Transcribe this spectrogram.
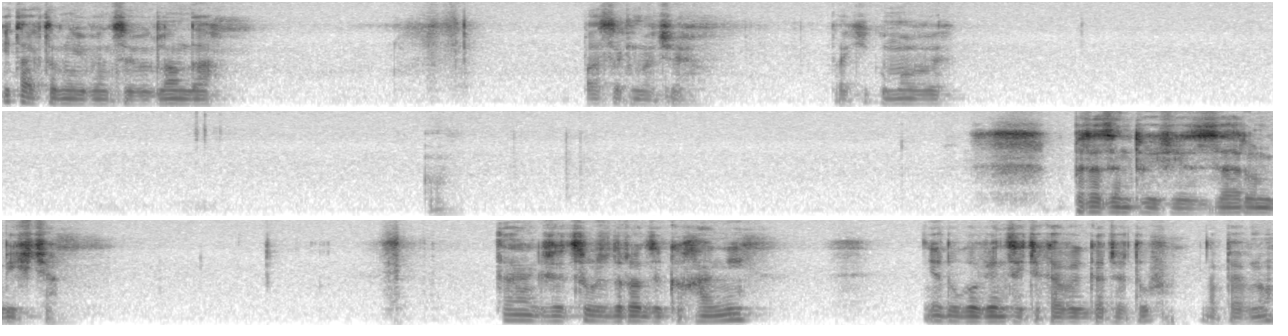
I tak to mniej więcej wygląda. Pasek macie taki gumowy. O. Prezentuje się zarąbiście. Także cóż, drodzy kochani, niedługo więcej ciekawych gadżetów, na pewno.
